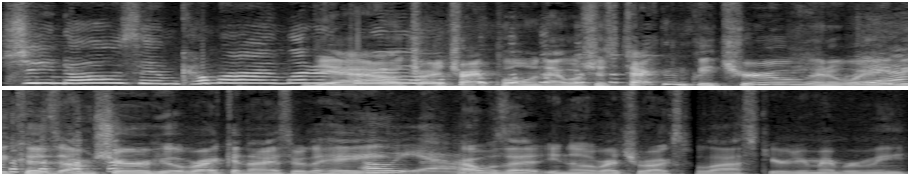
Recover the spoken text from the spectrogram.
she knows him. Come on, let her Yeah. I'll try, I tried pulling that, which is technically true in a way Yeah. because I'm sure he'll recognize her. Like, hey, Oh yeah. I was at you know Retro Expo last year. Do you remember me?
